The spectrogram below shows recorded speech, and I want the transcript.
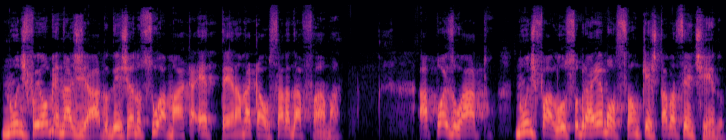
Nunes foi homenageado, deixando sua marca eterna na calçada da fama. Após o ato, Nunes falou sobre a emoção que estava sentindo.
